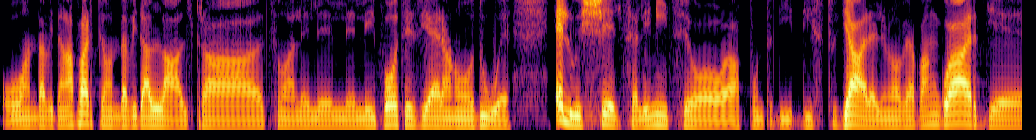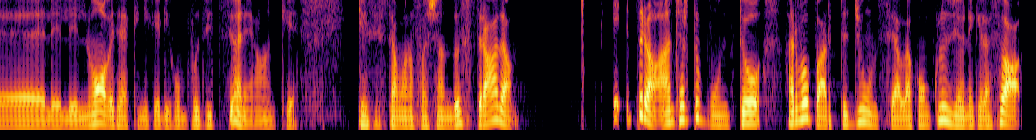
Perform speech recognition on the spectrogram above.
o andavi da una parte o andavi dall'altra, insomma, le, le, le, le, ipotesi erano due. E lui scelse all'inizio appunto di, di studiare le nuove avanguardie, le, le nuove tecniche tecniche di composizione anche che si stavano facendo strada. E però a un certo punto Arvo Part giunse alla conclusione che la sua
